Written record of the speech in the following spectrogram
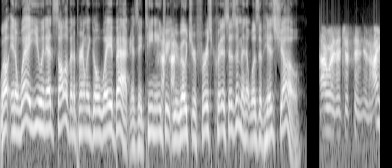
Well, in a way, you and Ed Sullivan apparently go way back. As a teenager, you wrote your first criticism, and it was of his show. I was just in, in high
